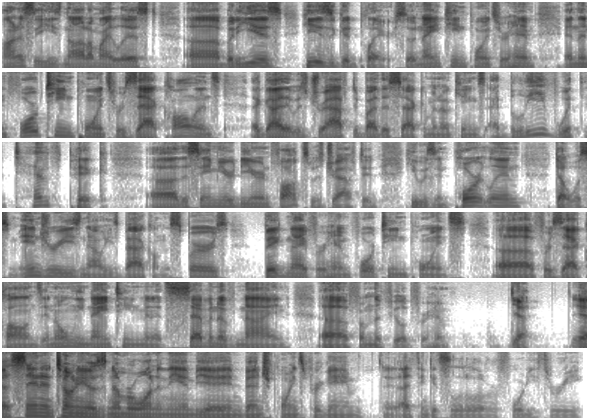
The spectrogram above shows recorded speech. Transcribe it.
Honestly, he's not on my list, uh, but he is he is a good player. So 19 points for him, and then 14 points for Zach Collins, a guy that was drafted by the Sacramento Kings, I believe, with the 10th pick uh, the same year De'Aaron Fox was drafted. He was in Portland, dealt with some injuries. Now he's back on the Spurs. Big night for him, 14 points uh, for Zach Collins in only 19 minutes, seven of nine uh, from the field for him. Yeah. Yeah. San Antonio is number one in the NBA in bench points per game. I think it's a little over 43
